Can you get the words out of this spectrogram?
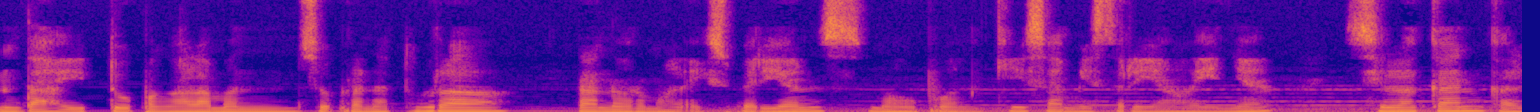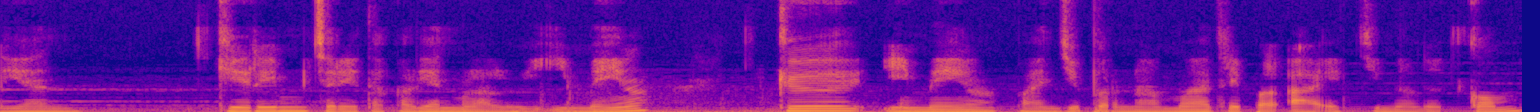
entah itu pengalaman supernatural, paranormal experience, maupun kisah misteri yang lainnya, silakan kalian kirim cerita kalian melalui email ke email panjipurnama gmail.com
